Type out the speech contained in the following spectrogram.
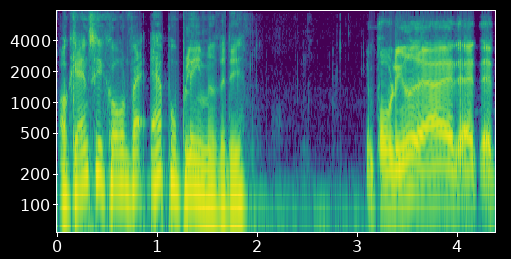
Og ganske kort, hvad er problemet ved det? Problemet er, at, at, at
